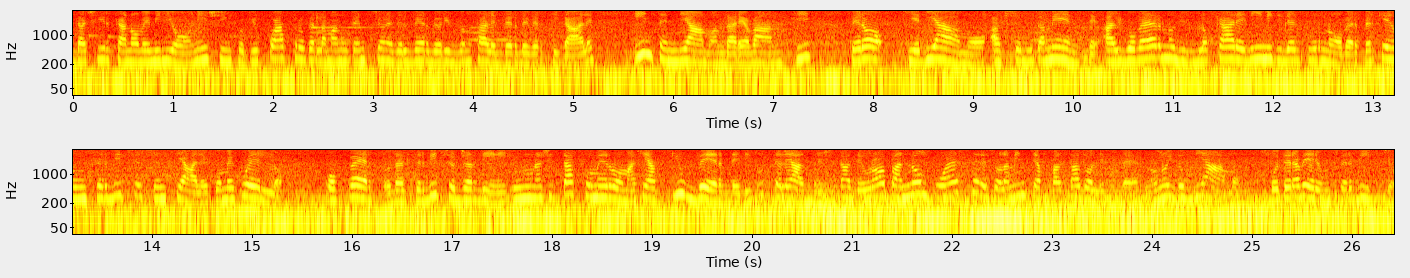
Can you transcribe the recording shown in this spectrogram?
da circa 9 milioni 5 più 4 per la manutenzione del verde orizzontale e verde verticale. Intendiamo andare avanti però chiediamo assolutamente al governo di sbloccare i limiti del turnover perché un servizio essenziale come quello offerto dal servizio giardini in una città come Roma che ha più verde di tutte le altre città d'Europa non può essere solamente appaltato all'esterno, noi dobbiamo poter avere un servizio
